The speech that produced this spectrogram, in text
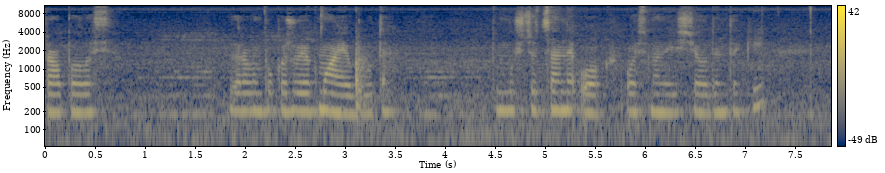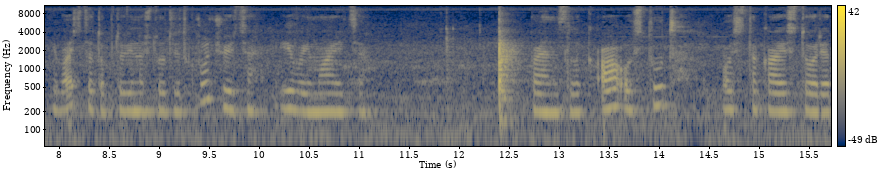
трапилась. Зараз вам покажу, як має бути. Тому що це не ок. Ось в мене ще один такий. І бачите, тобто він ось тут відкручується і виймається пензлик. А ось тут ось така історія.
